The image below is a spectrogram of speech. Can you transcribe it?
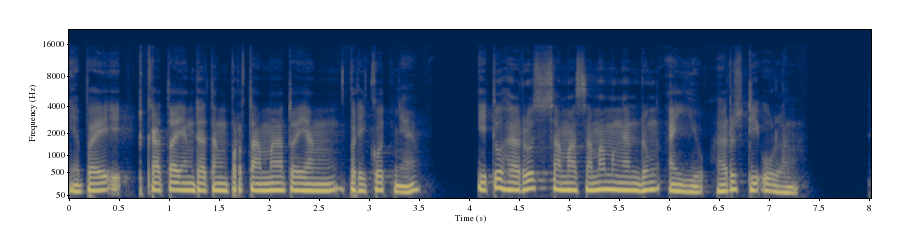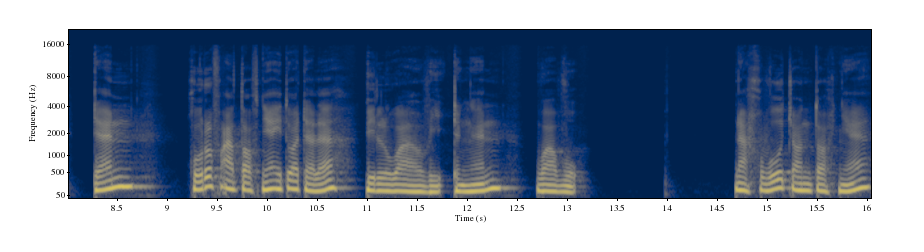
ya baik kata yang datang pertama atau yang berikutnya, itu harus sama-sama mengandung ayu, harus diulang. Dan huruf atofnya itu adalah bil wawi, dengan wawu. Nahwu contohnya,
